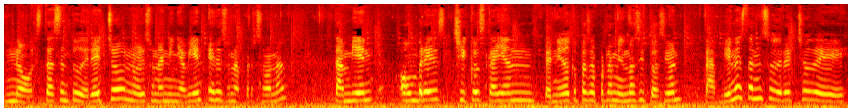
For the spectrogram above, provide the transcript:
no, estás en tu derecho, no eres una niña bien, eres una persona. También hombres, chicos que hayan tenido que pasar por la misma situación, también están en su derecho de,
